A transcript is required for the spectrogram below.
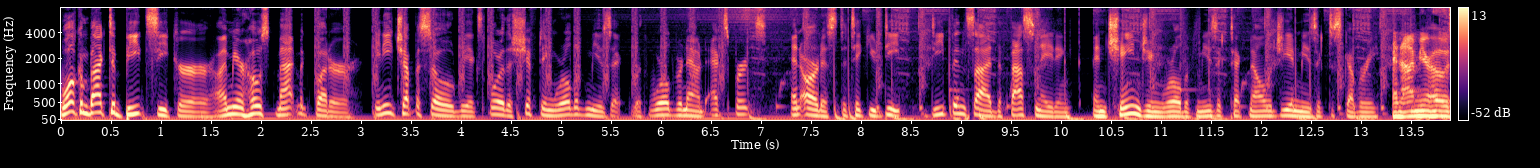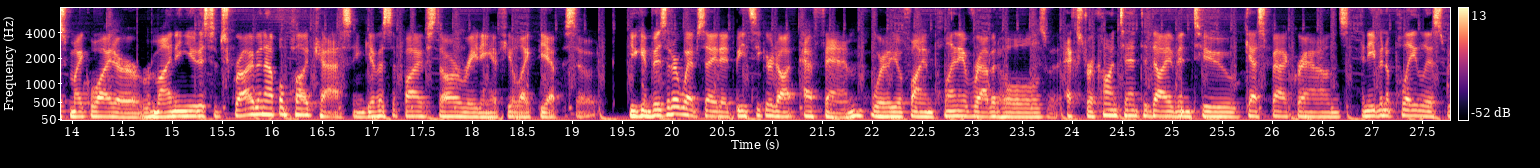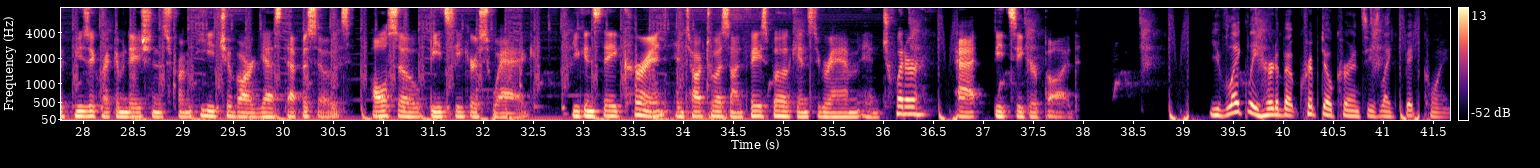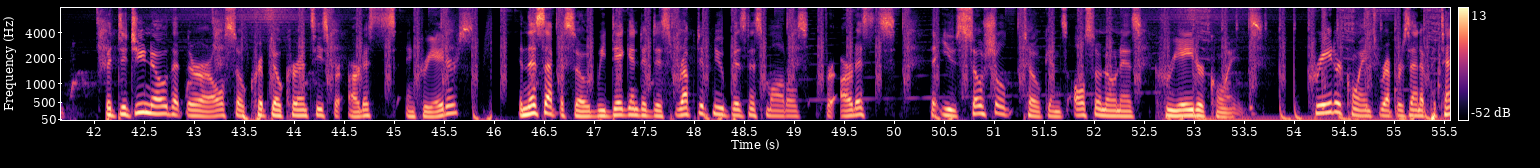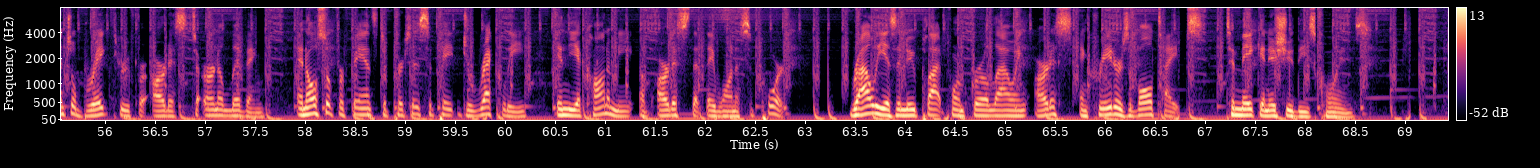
Welcome back to Beat Seeker. I'm your host, Matt McButter. In each episode, we explore the shifting world of music with world renowned experts and artists to take you deep, deep inside the fascinating and changing world of music technology and music discovery. And I'm your host, Mike Wider, reminding you to subscribe in Apple Podcasts and give us a five star rating if you like the episode. You can visit our website at beatseeker.fm, where you'll find plenty of rabbit holes with extra content to dive into, guest backgrounds, and even a playlist with music recommendations from each of our guest episodes. Also, Beatseeker swag. You can stay current and talk to us on Facebook, Instagram, and Twitter at BeatSeekerPod. You've likely heard about cryptocurrencies like Bitcoin, but did you know that there are also cryptocurrencies for artists and creators? In this episode, we dig into disruptive new business models for artists that use social tokens, also known as creator coins. Creator coins represent a potential breakthrough for artists to earn a living and also for fans to participate directly in the economy of artists that they want to support. Rally is a new platform for allowing artists and creators of all types to make and issue these coins.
